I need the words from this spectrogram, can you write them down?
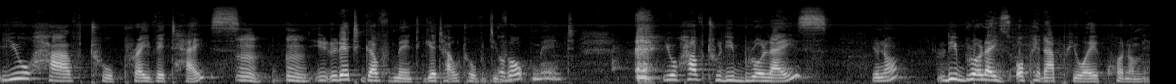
you have to privatize, mm. Mm. let government get out of development, you have to liberalize, you know, liberalize, open up your economy.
